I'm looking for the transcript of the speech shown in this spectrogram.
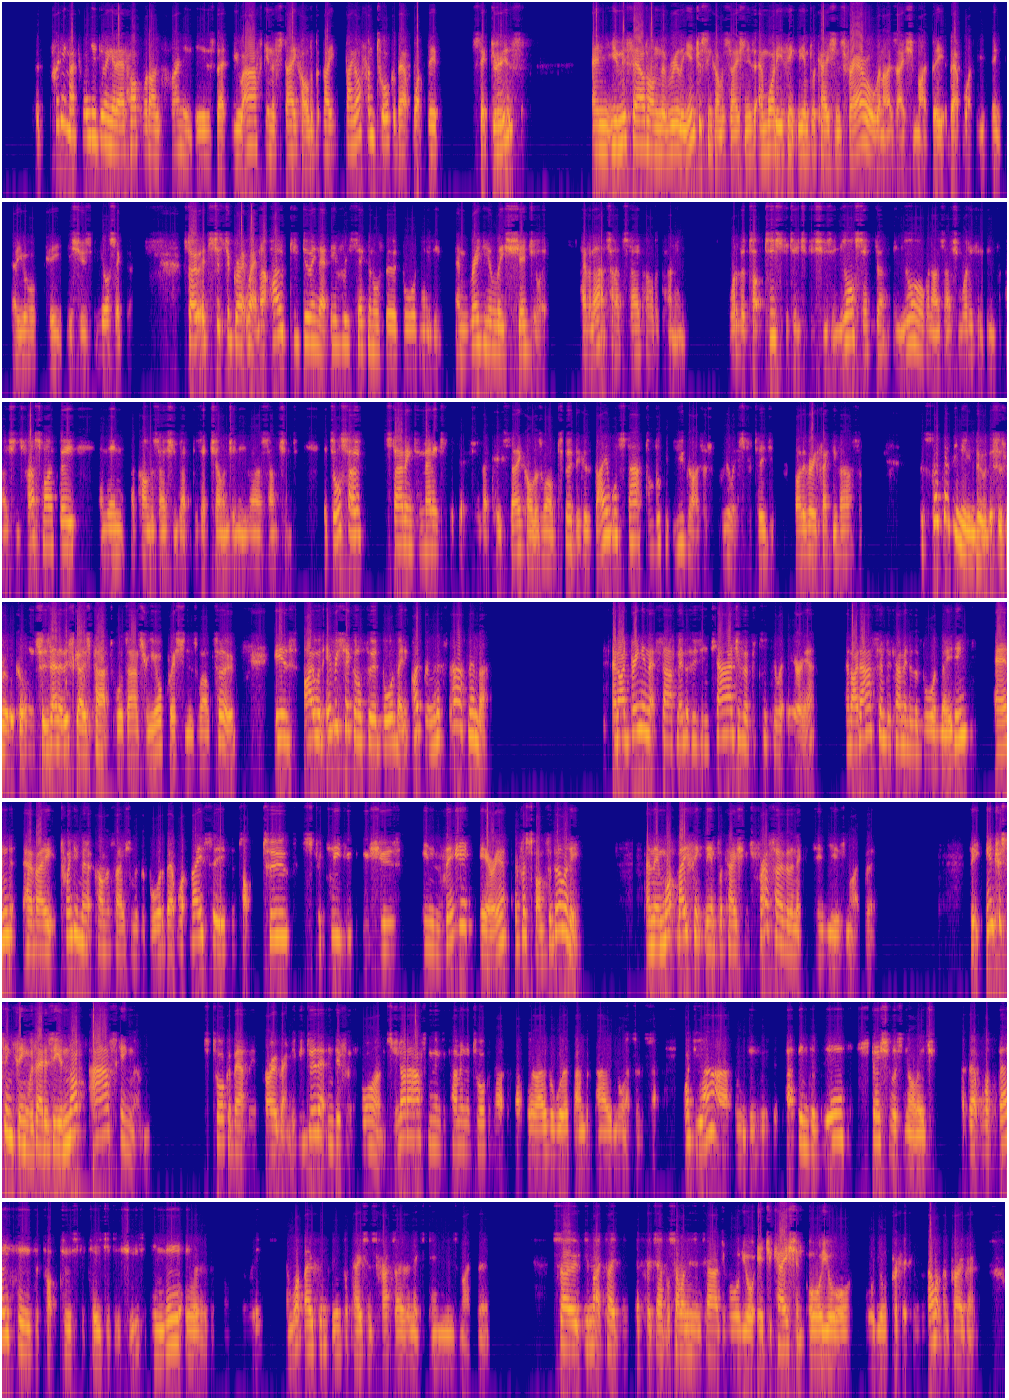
But pretty much when you're doing it ad hoc, what I'm finding is that you ask in a stakeholder, but they, they often talk about what their sector is, and you miss out on the really interesting conversation is, and what do you think the implications for our organisation might be about what you think are your key issues in your sector. So it's just a great way. Now, I hope you're doing that every second or third board meeting and regularly schedule it. Have an outside stakeholder come in. What are the top two strategic issues in your sector, in your organisation? What do you think the implications for us might be? And then a conversation about does that challenge any of our assumptions? It's also starting to manage the perception of that key stakeholder as well too, because they will start to look at you guys as really strategic by the very fact you've asked them. The second thing you can do, this is really cool, and Susanna, this goes part towards answering your question as well too, is I would, every second or third board meeting, I'd bring in a staff member. And I'd bring in that staff member who's in charge of a particular area, and I'd ask them to come into the board meeting and have a 20-minute conversation with the board about what they see as the top two strategic issues in their area of responsibility. And then what they think the implications for us over the next 10 years might be. The interesting thing with that is you're not asking them to talk about their program. You can do that in different forums. You're not asking them to come in and talk about the fact they're overworked, underpaid, and all that sort of stuff. What you are asking them to do is to tap into their specialist knowledge about what they see as the top two strategic issues in their area of responsibility and what they think the implications for us over the next 10 years might be. So you might take, for example, someone who's in charge of all your education or your, or your professional development program.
